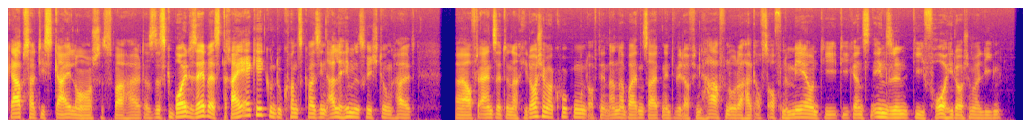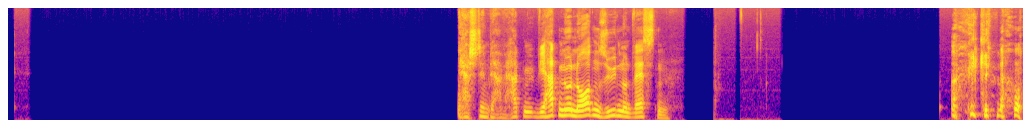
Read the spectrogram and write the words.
gab es halt die Sky Lounge. Das war halt, also das Gebäude selber ist dreieckig und du konntest quasi in alle Himmelsrichtungen halt äh, auf der einen Seite nach Hiroshima gucken und auf den anderen beiden Seiten entweder auf den Hafen oder halt aufs offene Meer und die, die ganzen Inseln, die vor Hiroshima liegen. Stimmt. Wir, hatten, wir hatten nur Norden, Süden und Westen. genau.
